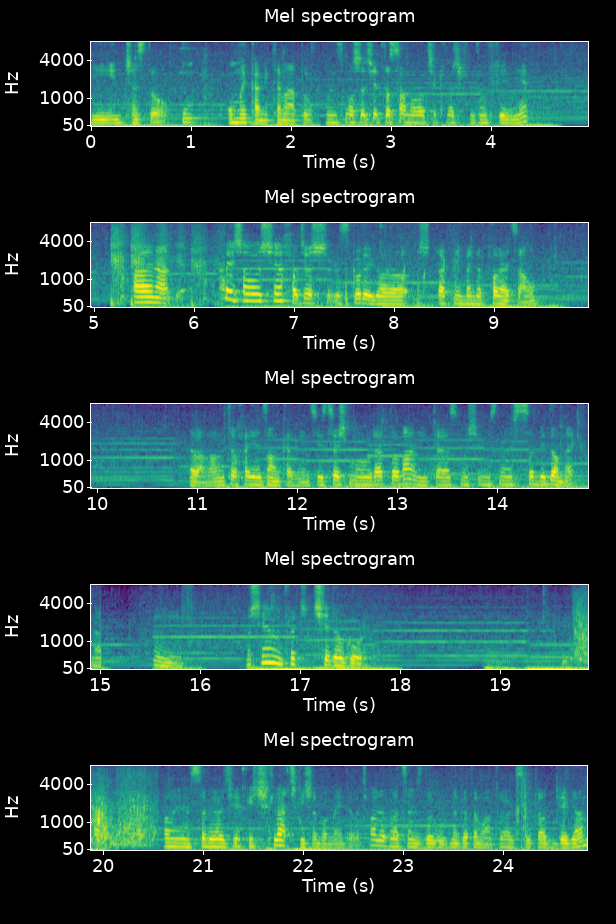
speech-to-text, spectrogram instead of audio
i często um, umyka mi tematu, więc możecie to samo oczekiwać w tym filmie. Ale na obejrzało się, chociaż z góry go aż tak nie będę polecał. Dobra, mamy trochę jedzonka, więc jesteśmy uratowani. Teraz musimy znaleźć sobie domek. No. Hmm. Musimy wrócić się do gór. Powinienem sobie chodzić jakieś szlaczki, żeby odnajdować, ale wracając do głównego tematu, jak zwykle odbiegam.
